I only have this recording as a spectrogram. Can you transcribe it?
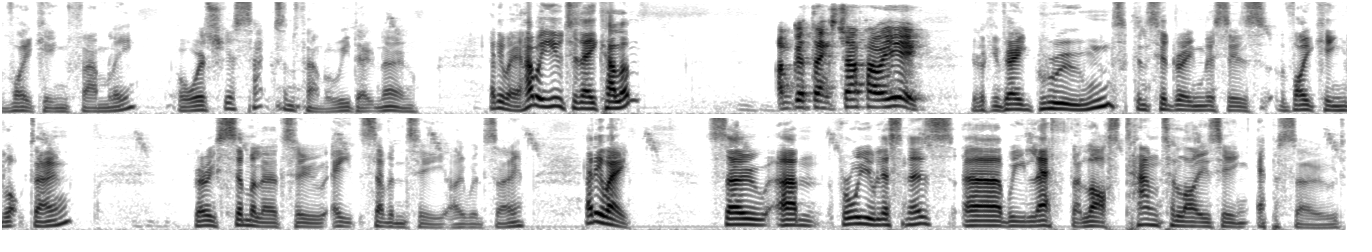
Viking family. Or is she a Saxon family? We don't know. Anyway, how are you today, Callum? I'm good, thanks, chap. How are you? You're looking very groomed, considering this is Viking lockdown. Very similar to 870, I would say. Anyway, so um, for all you listeners, uh, we left the last tantalising episode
